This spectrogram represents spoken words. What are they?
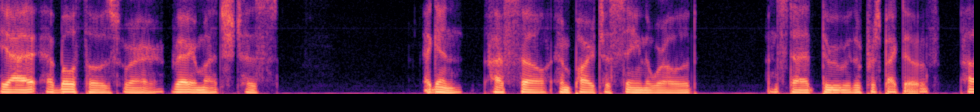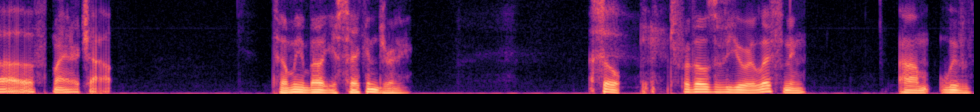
yeah, I, both those were very much just, again, I felt in part just seeing the world instead through the perspective of my inner child. Tell me about your second journey. So, for those of you who are listening, um, we've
